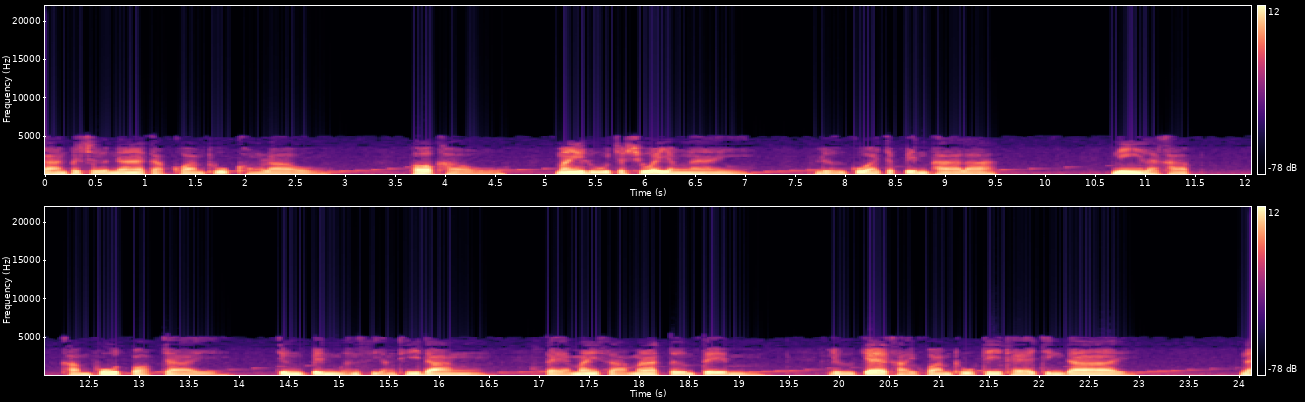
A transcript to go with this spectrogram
การเผชิญหน้ากับความทุกข์ของเรา เพราะเขาไม่รู้จะช่วยยังไง หรือกลัวจะเป็นภาระ นี่แหละครับคำพูดปลอบใจ จึงเป็นเหมือนเสียงที่ดัง แต่ไม่สามารถเติมเต็ม หรือแก้ไขความทุกข์ที่แท้จริงได้ ใน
